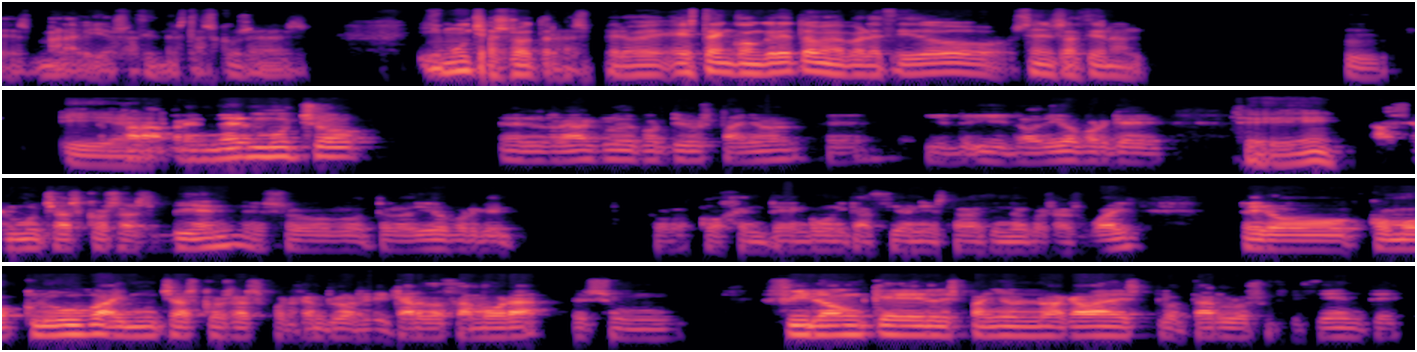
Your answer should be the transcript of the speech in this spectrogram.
es maravilloso haciendo estas cosas y muchas otras, pero esta en concreto me ha parecido sensacional. Y, eh, Para aprender mucho el Real Club Deportivo Español, eh, y, y lo digo porque Sí, hacen muchas cosas bien, eso te lo digo porque conozco gente en comunicación y están haciendo cosas guay, pero como club hay muchas cosas, por ejemplo, Ricardo Zamora es un filón que el español no acaba de explotar lo suficiente,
